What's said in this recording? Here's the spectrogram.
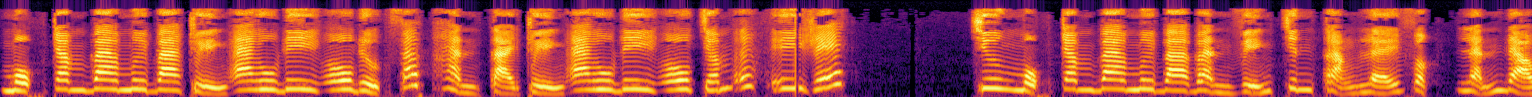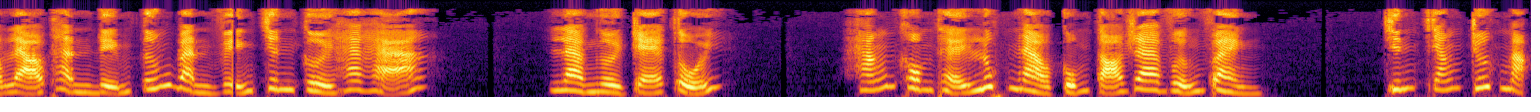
133 truyện audio được phát hành tại truyện audio.fiz Chương 133 Bành Viễn Chinh tặng lễ vật, lãnh đạo lão thành điểm tướng Bành Viễn Chinh cười ha hả. Là người trẻ tuổi. Hắn không thể lúc nào cũng tỏ ra vững vàng. Chính chắn trước mặt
